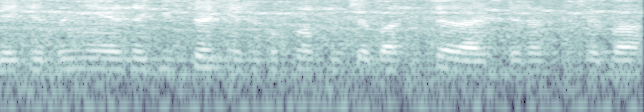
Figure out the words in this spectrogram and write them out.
Wiecie, to nie jest jakiś wcześniej, że po prostu trzeba strzelać, teraz trzeba...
